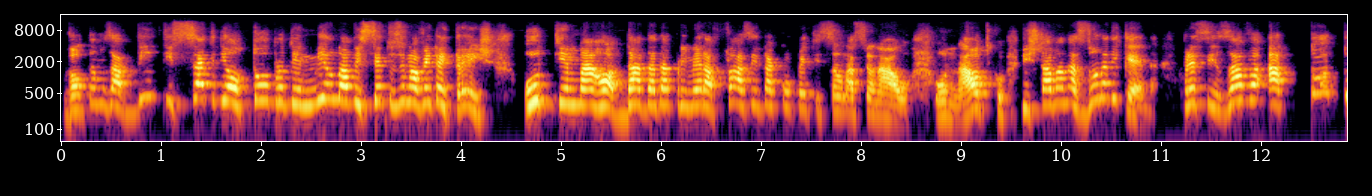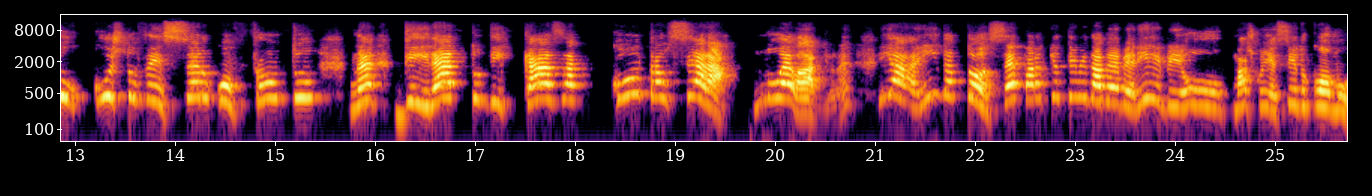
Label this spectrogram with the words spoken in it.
Voltamos a 27 de outubro de 1993, última rodada da primeira fase da competição nacional. O Náutico estava na zona de queda, precisava a todo custo vencer o confronto, né, direto de casa contra o Ceará no Eládio, né? E ainda torcer para que o time da Beberibe, o mais conhecido como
